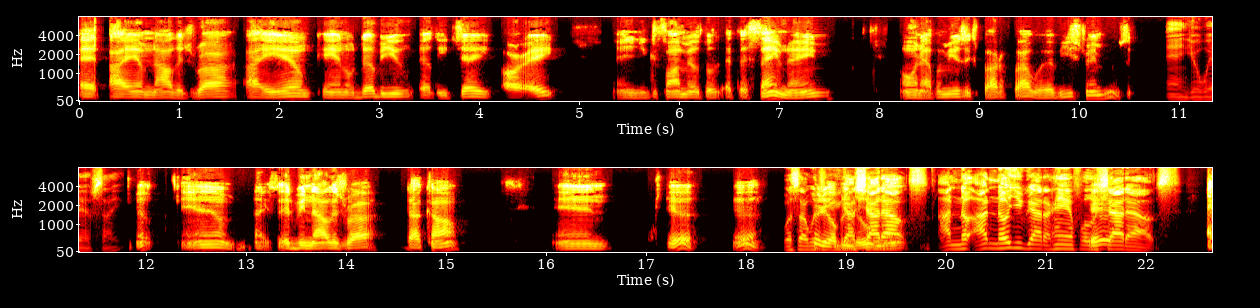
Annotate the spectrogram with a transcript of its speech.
at I am Knowlej Ra. I am K N O W L E J R A, and you can find me at the, at the same name on Apple Music, Spotify, wherever you stream music. And your website. Yep. And like I said, it'd be knowlejra.com. And yeah, yeah. What's up with Pretty you? You got shout outs. I know I know you got a handful of Yeah. shout outs.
